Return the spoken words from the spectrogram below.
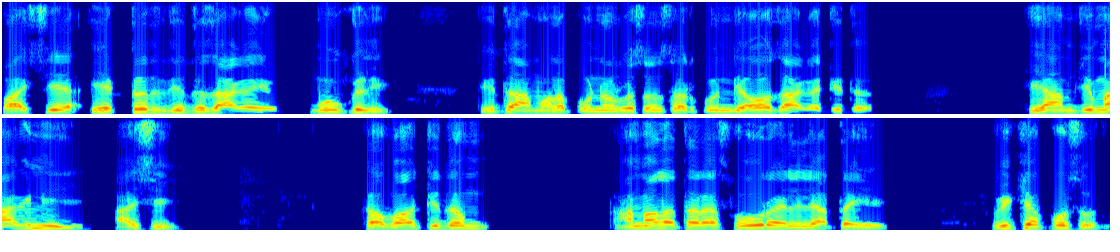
पाचशे हेक्टर तिथं जागा आहे मोकळी. तिथं आम्हाला पुनर्वसन सरकून द्यावं जागा तिथं. ही आमची मागणी आहे अशी. का बा तिथं आम्हाला त्रास होऊ राहिलेले आता हे विख्यापासून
